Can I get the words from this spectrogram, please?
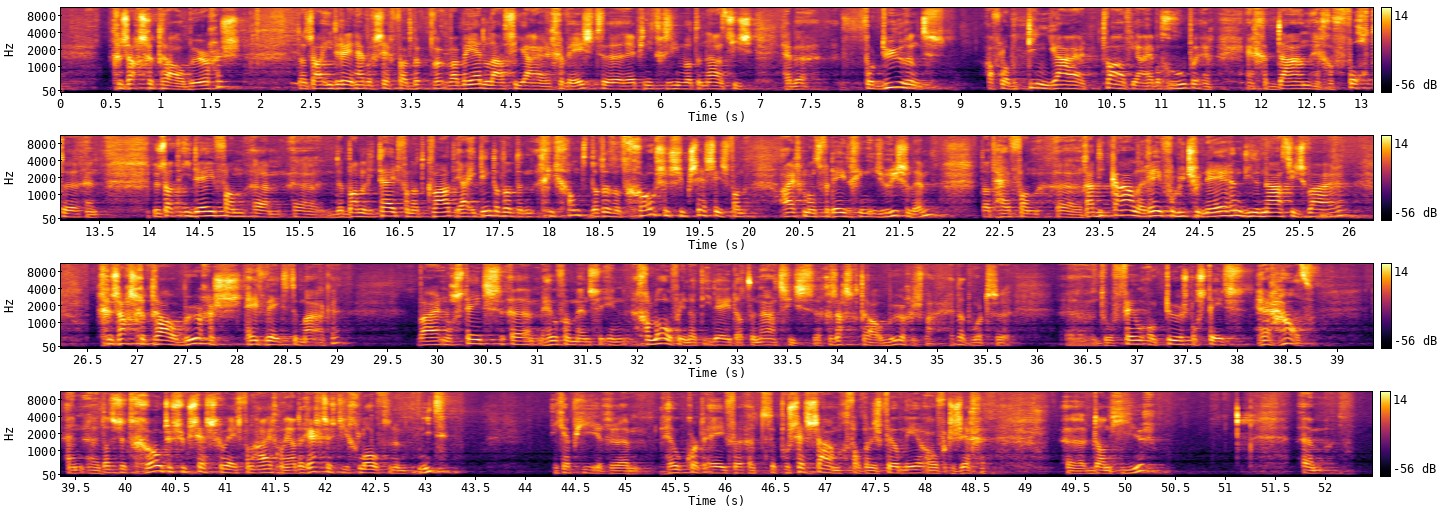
gezagsgetrouwe burgers. Dan zou iedereen hebben gezegd: waar, waar ben jij de laatste jaren geweest? Uh, heb je niet gezien wat de nazi's hebben voortdurend afgelopen tien jaar, twaalf jaar hebben geroepen en, en, gedaan en gevochten. En, dus dat idee van um, uh, de banaliteit van het kwaad. Ja, ik denk dat dat een gigant, dat het het grootste succes is van Eichmanns verdediging in Jeruzalem. Dat hij van uh, radicale revolutionairen, die de nazi's waren, gezagsgetrouwe burgers heeft weten te maken. Waar nog steeds uh, heel veel mensen in geloven in dat idee dat de nazi's uh, gezagsgetrouwe burgers waren. Dat wordt uh, door veel auteurs nog steeds herhaald. En dat is het grote succes geweest van Eichmann. Ja, de rechters die geloofden hem niet. Ik heb hier ehm, heel kort even het proces samengevat, maar er is veel meer over te zeggen dan hier. Um,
